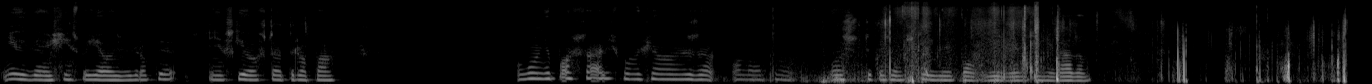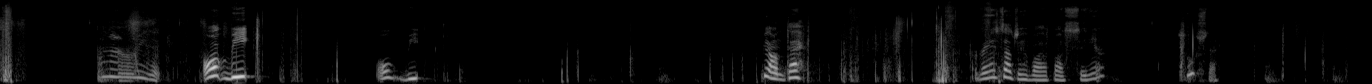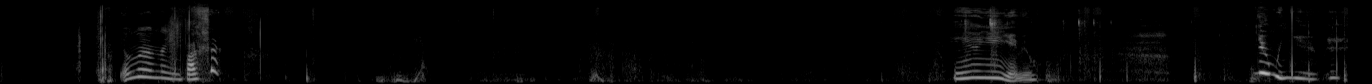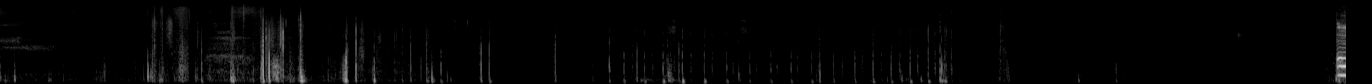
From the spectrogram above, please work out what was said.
Nigdy się nie spodziewał, że wydropię anielskiego start dropa. Ogólnie postać pomyślałem, że one to może tylko są skiny, bo nie więcej nie dadzą. No i nie. Obi! Obi! Piąte. Ale nie starczy chyba pasy, nie? Szóste. Ja miałem na nim pasę?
